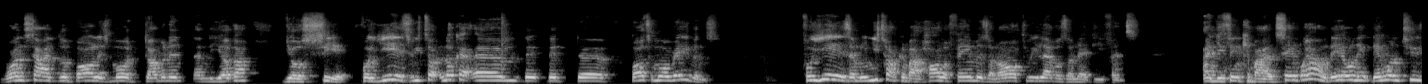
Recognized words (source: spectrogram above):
one side of the ball is more dominant than the other, you'll see it. For years, we talk, look at um, the, the, the Baltimore Ravens. For years, I mean, you're talking about Hall of Famers on all three levels on their defense. And you think about it, say, wow, they only they won two,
